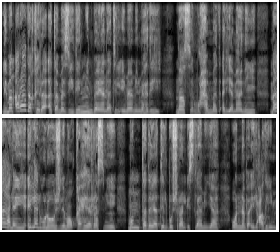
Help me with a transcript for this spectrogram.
لمن أراد قراءة مزيد من بيانات الإمام المهدي ناصر محمد اليماني ما عليه إلا الولوج لموقعه الرسمي منتديات البشرى الإسلامية والنبأ العظيم.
